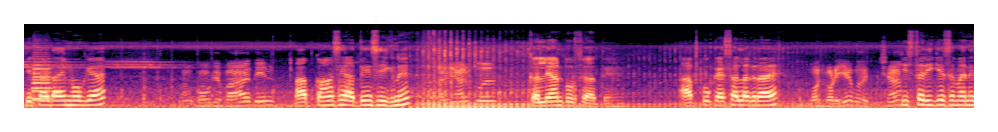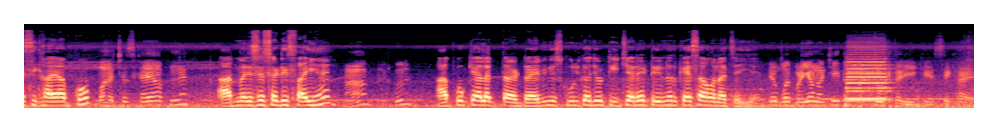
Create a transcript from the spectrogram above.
कितना टाइम हो गया है? अंकों के बाद दिन। आप कहाँ से आते हैं सीखने? कल्याणपुर। कल्याणपुर से आते हैं। आपको कैसा लग रहा है? बहुत बढ़िया बहुत अच्छा। किस तरीके से मैंने सिखाया आपको? बहुत अच्छा सिखाया आपने। आप मेरे से सेटिस्फाई हैं? हाँ बिल्कुल। आपको क्या लगता है ड्राइविंग स्कूल का जो टीचर है ट्रेनर कैसा होना चाहिए? ये बहुत बढ़िया होना चाहिए तो बच्चों के तरीके सिखाए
